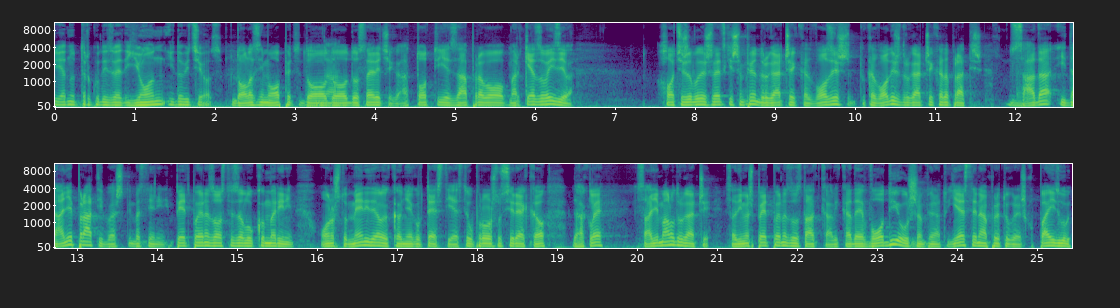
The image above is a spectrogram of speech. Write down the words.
jednu trku da izvede, i on i Dovicioza. Dolazimo opet do, da. do, do sledećeg, a to ti je zapravo Markezova izjava. Hoćeš da budeš svetski šampion, drugačije kad voziš, kad vodiš, drugačije kada pratiš. Da. Sada i dalje prati baš Bastianini. Pet pojena zaostaje za Lukom Marinim. Ono što meni deluje kao njegov test jeste upravo što si rekao, dakle, sad je malo drugačije. Sad imaš pet pojena za ostatka, ali kada je vodio u šampionatu, jeste napravio tu grešku, pa je izgubio,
